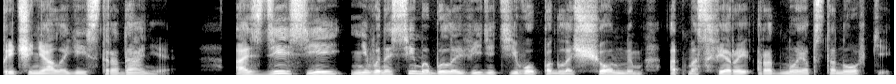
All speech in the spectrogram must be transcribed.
причиняло ей страдания. А здесь ей невыносимо было видеть его поглощенным атмосферой родной обстановки,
